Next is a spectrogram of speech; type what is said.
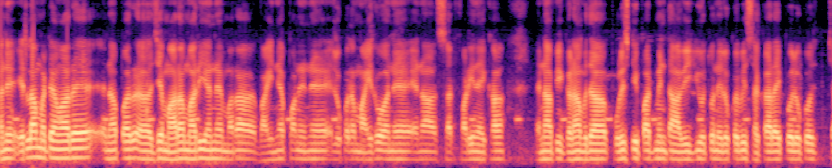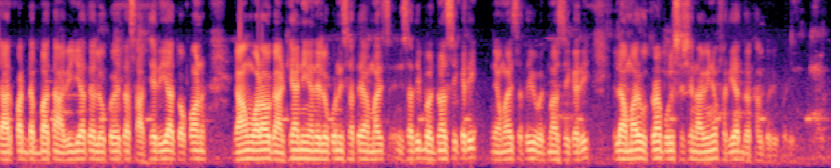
અને એટલા માટે અમારે એના પર જે જે મારામારી અને મારા ભાઈને પણ એને લોકોને માર્યો અને એના સર ફાડી નાખ્યા. એના બી ઘણા બધા પોલીસ ડિપાર્ટમેન્ટ ત્યાં આવી ગયું હતું ને એ લોકોએ બી સહકાર આપ્યો. લોકો ચાર પાંચ ડબ્બા ત્યાં આવી ગયા હતા. એ લોકોએ ત્યાં સાથે રહ્યા તો પણ ગામવાળાઓ ગાંઠિયાની અને લોકોની સાથે અમારી સાથે બદમાશી કરી અને અમારી સાથે બી બદમાશી કરી. એટલે અમારે ઉત્તરાયણ પોલીસ સ્ટેશન આવીને ફરિયાદ દાખલ કરવી પડી.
